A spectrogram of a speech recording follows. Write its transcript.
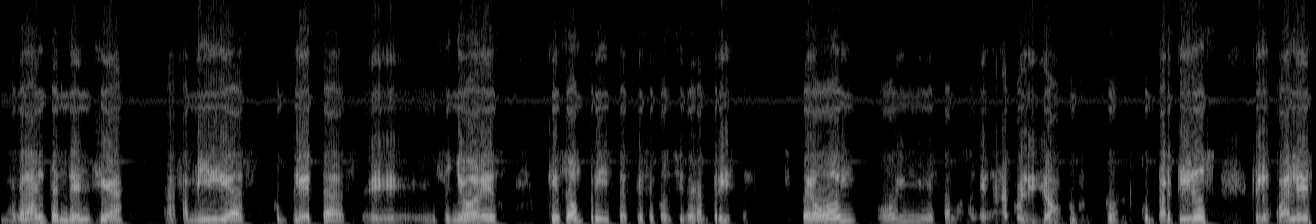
una gran tendencia a familias completas, eh, señores, que son priistas, que se consideran priistas. Pero hoy, hoy estamos haciendo una coalición con, partidos que los cuales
